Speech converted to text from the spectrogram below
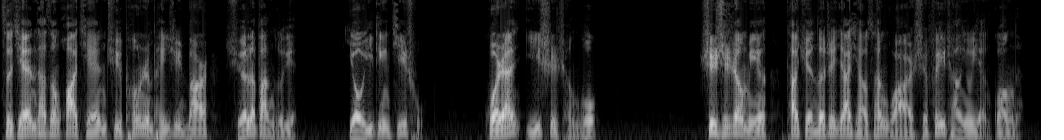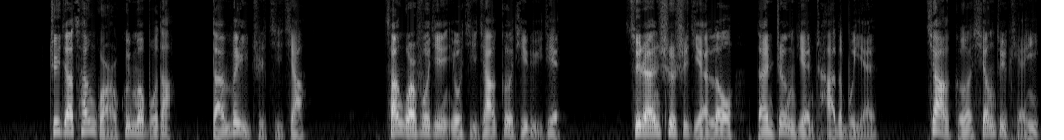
此前，他曾花钱去烹饪培训班学了半个月，有一定基础，果然一试成功。事实证明，他选择这家小餐馆是非常有眼光的。这家餐馆规模不大，但位置极佳。餐馆附近有几家个体旅店，虽然设施简陋，但证件查得不严，价格相对便宜，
